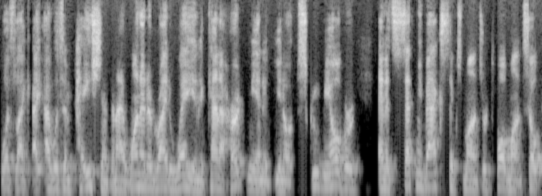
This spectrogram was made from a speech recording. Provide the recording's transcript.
was like, I, I was impatient and I wanted it right away and it kind of hurt me and it, you know, screwed me over and it set me back six months or 12 months. So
